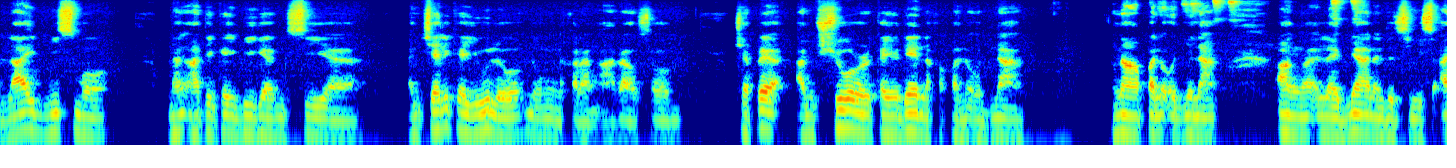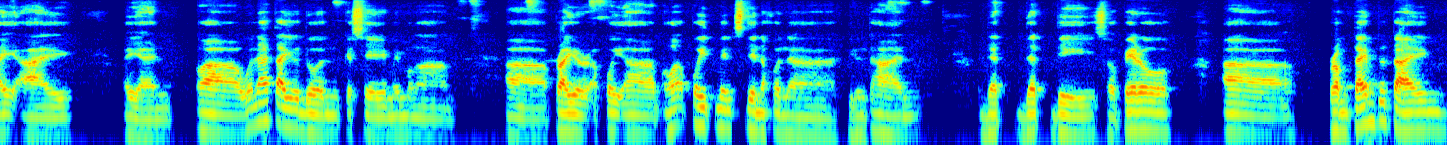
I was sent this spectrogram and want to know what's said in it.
live mismo ng ating kaibigang si ah, Angelica Yulo nung nakarang araw. So, syempre, I'm sure kayo din nakapanood na napanood nyo na ang uh, live niya. Nandun si Miss Ai. Ayan. Ah, wala tayo doon kasi may mga ah, prior appoint, ah, mga appointments din ako na pinuntahan that that day. So pero ah, from time to time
